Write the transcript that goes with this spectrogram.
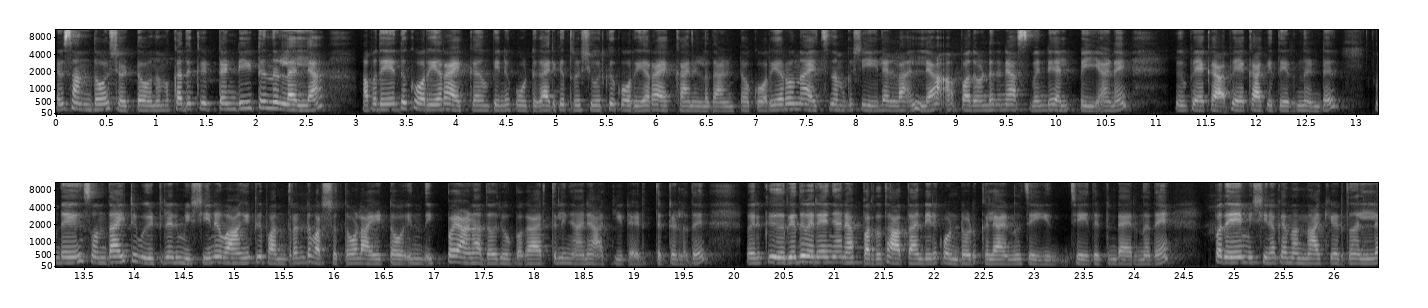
ഒരു സന്തോഷം കേട്ടോ നമുക്കത് കിട്ടേണ്ടിയിട്ടെന്നുള്ളതല്ല അപ്പോൾ അതായത് കൊറിയർ അയക്കാം പിന്നെ കൂട്ടുകാർക്ക് തൃശ്ശൂർക്ക് കൊറിയർ അയക്കാനുള്ളതാണ് കേട്ടോ കൊറിയർ ഒന്നും അയച്ച് നമുക്ക് ശീലമുള്ള ഇല്ല. അപ്പോൾ അതുകൊണ്ട് തന്നെ ഹസ്ബൻഡ് ഹെൽപ്പ് ചെയ്യാണ് പേക്കാ പേക്കാക്കി തരുന്നുണ്ട്. അതേ സ്വന്തമായിട്ട് വീട്ടിലൊരു മെഷീൻ വാങ്ങിയിട്ട് പന്ത്രണ്ട് വർഷത്തോളായിട്ടോ. ഇപ്പോഴാണ് അതൊരു ഉപകാരത്തിൽ ഞാൻ ആക്കിയിട്ട് എടുത്തിട്ടുള്ളത്. ഒരു കീറിയത് വരെ ഞാൻ അപ്പുറത്ത് താത്താന്റെ കൊണ്ടു കൊടുക്കലായിരുന്നു ചെയ് ചെയ്തിട്ടുണ്ടായിരുന്നത്. ഇപ്പോൾ അതേ മെഷീനൊക്കെ നന്നാക്കി എടുത്ത് നല്ല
